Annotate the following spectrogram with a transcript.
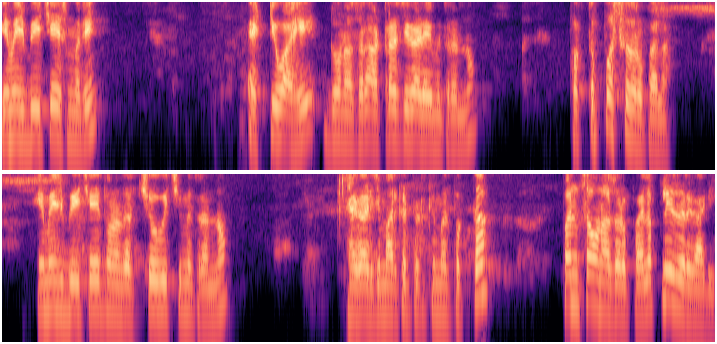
एम एच बी बेचाळीसमध्ये ॲक्टिव्ह आहे. दोन हजार अठराची गाडी आहे मित्रांनो. फक्त पस्तीस हजार रुपयाला. एम एच बी बेचाळीस दोन हजार चोवीसची मित्रांनो. ह्या गाडीची मार्केट किंमत फक्त पंचावन्न हजार रुपयाला प्लेझर गाडी.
